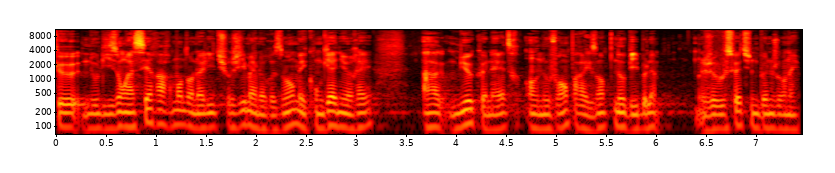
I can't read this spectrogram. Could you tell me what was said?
que nous lisons assez rarement dans la liturgie malheureusement, mais qu'on gagnerait à mieux connaître en ouvrant par exemple nos Bibles. Je vous souhaite une bonne journée.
